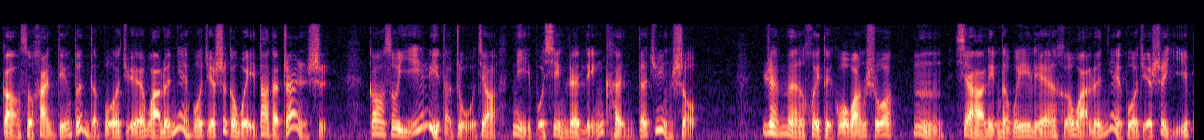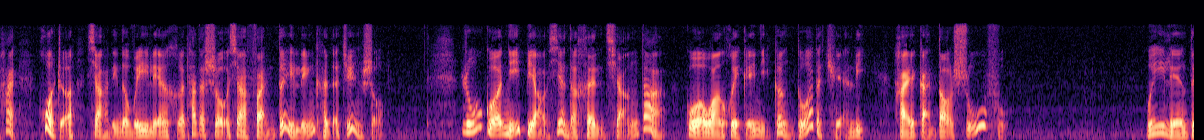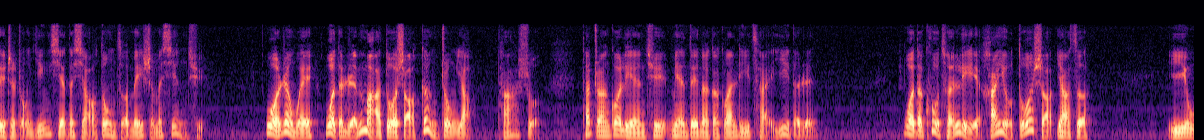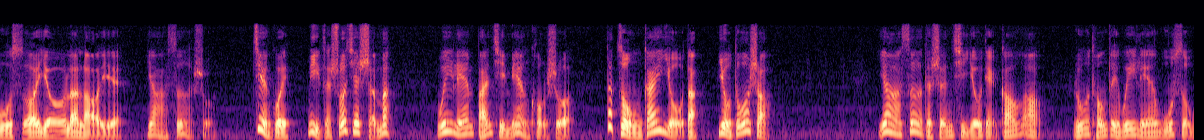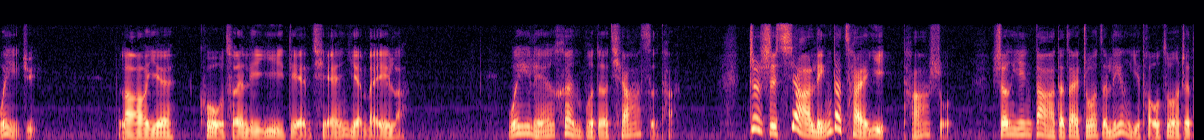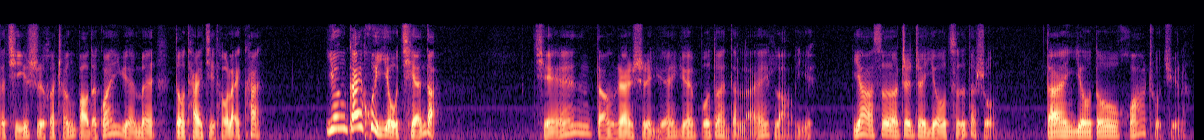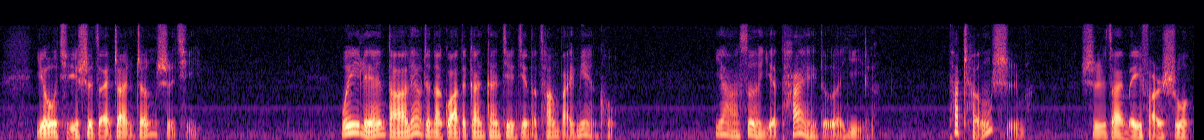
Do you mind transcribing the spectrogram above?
告诉汉丁顿的伯爵瓦伦涅伯爵是个伟大的战士，告诉伊利的主教你不信任林肯的郡守，人们会对国王说：“嗯，夏林的威廉和瓦伦涅伯爵是一派，或者夏林的威廉和他的手下反对林肯的郡守。”如果你表现得很强大，国王会给你更多的权利，还感到舒服。威廉对这种阴险的小动作没什么兴趣。我认为我的人马多少更重要，他说。他转过脸去面对那个管理彩艺的人。我的库存里还有多少？亚瑟，一无所有了，老爷。亚瑟说。见鬼！你在说些什么？威廉板起面孔说：“那总该有的，有多少？”亚瑟的神气有点高傲，如同对威廉无所畏惧。老爷，库存里一点钱也没了。威廉恨不得掐死他。这是夏琳的才艺，他说，声音大的，在桌子另一头坐着的骑士和城堡的官员们都抬起头来看。应该会有钱的。钱当然是源源不断的来，老爷。亚瑟振振有词地说：“但又都花出去了，尤其是在战争时期。”威廉打量着那刮得干干净净的苍白面孔。亚瑟也太得意了，他诚实吗？实在没法说。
